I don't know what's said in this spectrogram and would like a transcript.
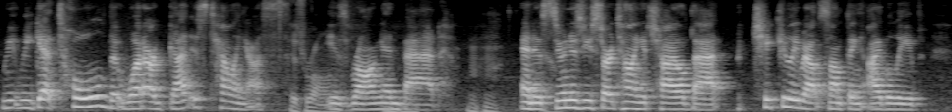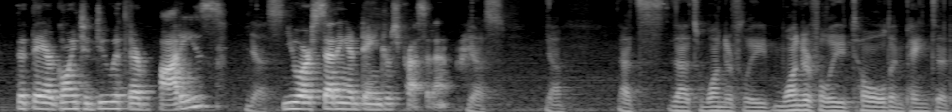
we, we get told that what our gut is telling us is wrong, is wrong and mm-hmm. bad. Mm-hmm. And as yeah. soon as you start telling a child that, particularly about something I believe that they are going to do with their bodies, yes, you are setting a dangerous precedent. Yes, yeah, that's that's wonderfully wonderfully told and painted.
